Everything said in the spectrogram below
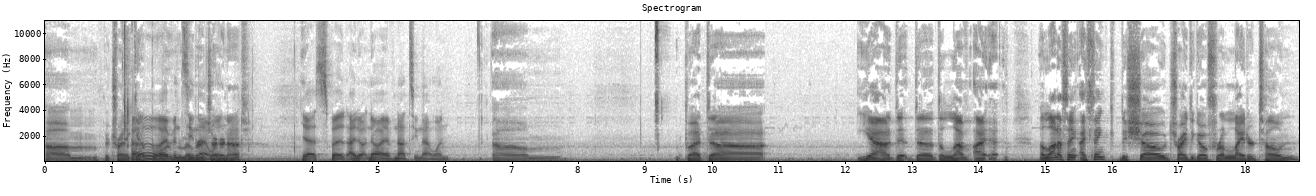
Um, they're trying to get Oh, aboard. I haven't Remember seen that one. Juggernaut? Yes, but I don't know. I have not seen that one. Um, but uh, yeah, the the the level. I uh, a lot of things. I think the show tried to go for a lighter tone,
